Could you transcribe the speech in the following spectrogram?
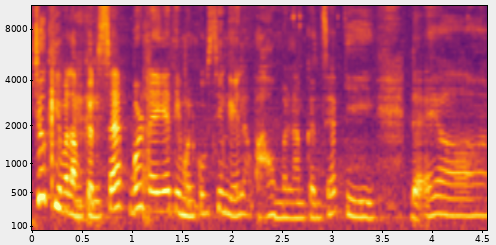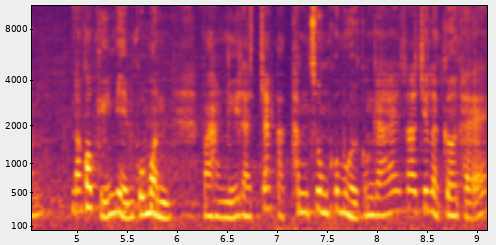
trước khi mà làm concept birthday ấy, thì mình cũng suy nghĩ là oh, mình làm concept gì để ờ, nó có kỷ niệm của mình. Và hằng nghĩ là chắc là thanh xuân của người con gái đó chính là cơ thể.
